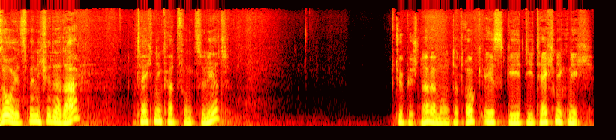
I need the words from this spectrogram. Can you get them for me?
So, jetzt bin ich wieder da. Technik hat funktioniert. Typisch, ne? wenn man unter Druck ist, geht die Technik nicht.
